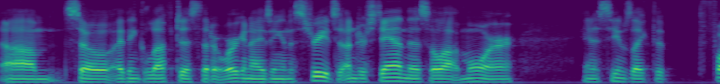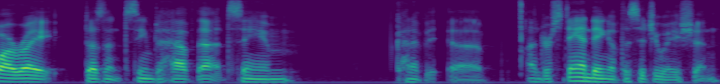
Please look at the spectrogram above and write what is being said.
Um, so I think leftists that are organizing in the streets understand this a lot more. And it seems like the far right doesn't seem to have that same kind of uh, understanding of the situation.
